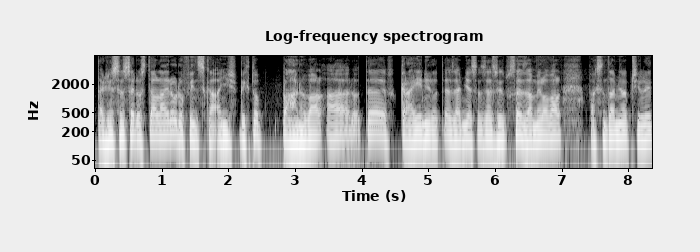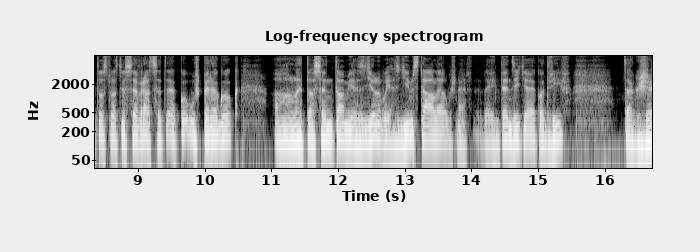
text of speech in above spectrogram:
takže jsem se dostal najednou do Finska, aniž bych to plánoval a do té krajiny, do té země jsem se způsobem zamiloval. Pak jsem tam měl příležitost vlastně se vracet jako už pedagog a leta jsem tam jezdil, nebo jezdím stále, už ne v té intenzitě jako dřív. Takže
